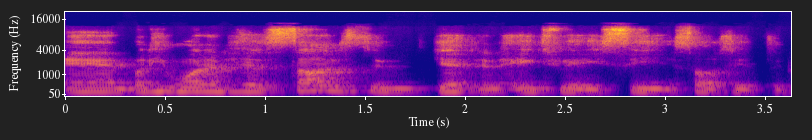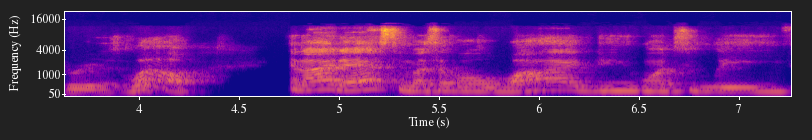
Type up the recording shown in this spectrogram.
and but he wanted his sons to get an HVAC associate degree as well. And I'd asked him, I said, well, why do you want to leave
